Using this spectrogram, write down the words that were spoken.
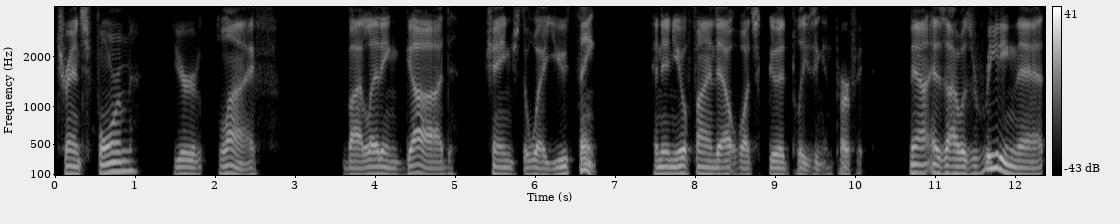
Transform your life by letting God change the way you think. And then you'll find out what's good, pleasing, and perfect. Now, as I was reading that,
